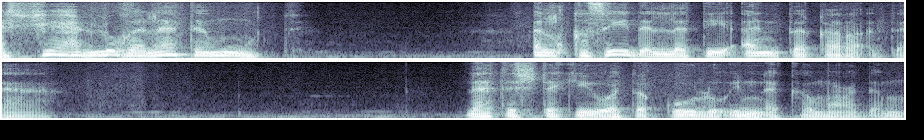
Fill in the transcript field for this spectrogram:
الشعر لغة لا تموت. القصيدة التي أنت قرأتها لا تشتكي وتقول إنك معدم.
